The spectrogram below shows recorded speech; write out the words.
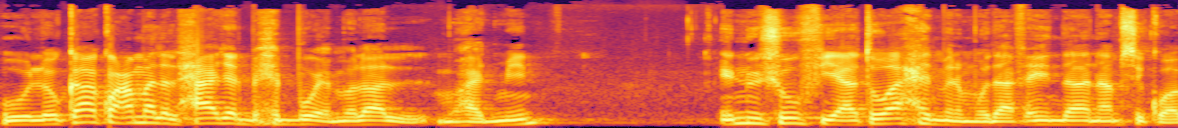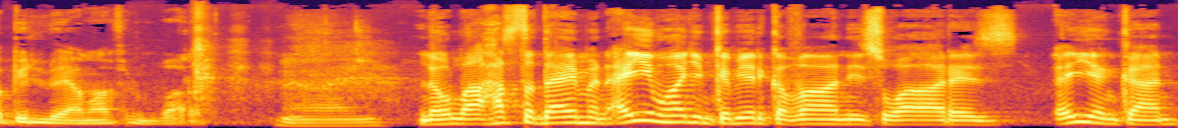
ولوكاكو عمل الحاجة اللي بيحبوا يعملوها المهاجمين إنه يشوف يا واحد من المدافعين ده أنا أمسكه وابله يا man في المباراة آه. لو لاحظت دائما أي مهاجم كبير كافاني سواريز ايا كان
